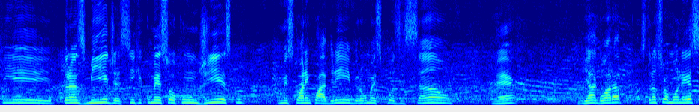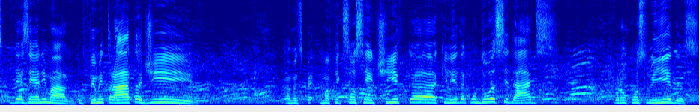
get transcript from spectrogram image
que transmídia assim que começou com um disco, uma história em quadrinho, virou uma exposição, né? E agora se transformou nesse desenho animado. O filme trata de uma, uma ficção científica que lida com duas cidades que foram construídas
